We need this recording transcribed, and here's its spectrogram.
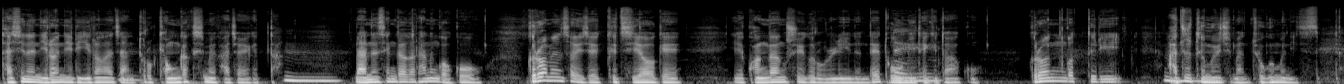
다시는 이런 일이 일어나지 않도록 경각심을 가져야겠다라는 음. 생각을 하는 거고 그러면서 이제 그 지역의 관광 수익을 올리는데 도움이 네. 되기도 하고 그런 것들이 음. 아주 드물지만 조금은 있습니다.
